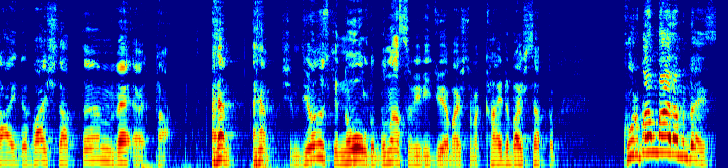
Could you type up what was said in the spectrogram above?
Kaydı başlattım ve evet tamam. Şimdi diyorsunuz ki ne oldu bu nasıl bir videoya başlamak kaydı başlattım. Kurban bayramındayız.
